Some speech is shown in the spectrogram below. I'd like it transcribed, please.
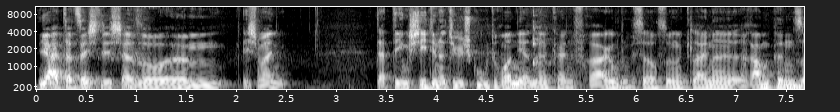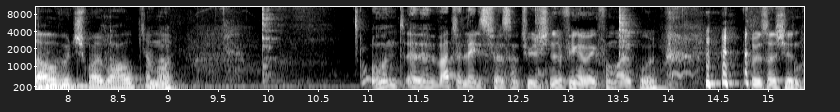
Ja, tatsächlich. Also, ähm, ich meine, das Ding steht dir natürlich gut, Ronja, ne? keine Frage. Aber du bist ja auch so eine kleine Rampensau, würde ich mal behaupten. Ne? Und äh, warte, Ladies first natürlich, ne? Finger weg vom Alkohol. Größerchen.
